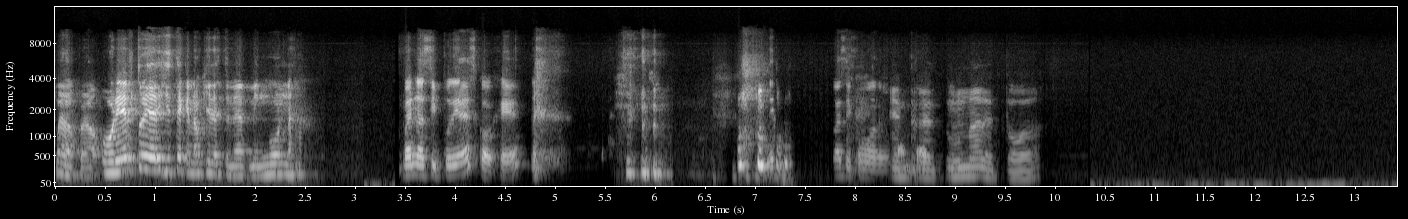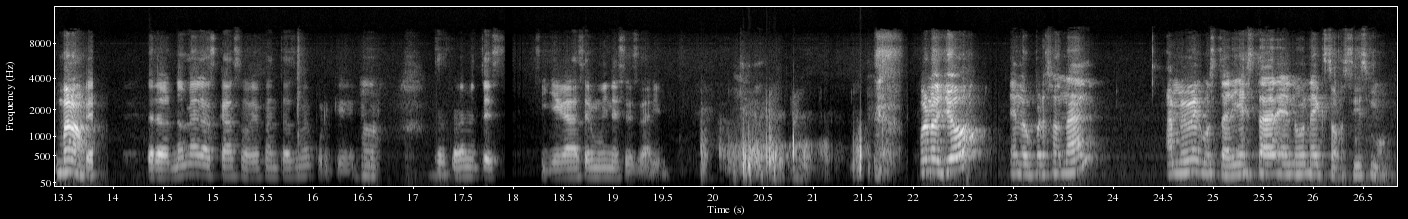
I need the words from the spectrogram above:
Bueno, pero Uriel, tú ya dijiste que no quieres tener ninguna. Bueno, si pudiera escoger. así como de un Entre una de todas. Bueno, Pero no me hagas caso, eh, fantasma, porque No. solamente es si llega a ser muy necesario. Bueno, yo, en lo personal, a mí me gustaría estar en un exorcismo,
